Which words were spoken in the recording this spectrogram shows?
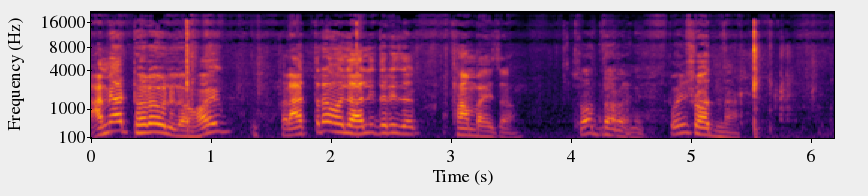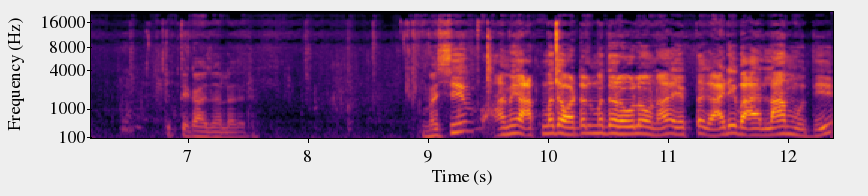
आम्ही आज ठरवलेलं. होय रात्र होईल आली तरी जग थांबायचा. शोधणार नाही पण शोधणार. किती काय झालं तरी. नशीब आम्ही आतमध्ये हॉटेलमध्ये राहिलो ना एक तर गाडी बाहेर लांब होती.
